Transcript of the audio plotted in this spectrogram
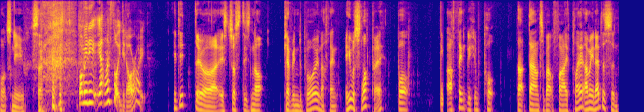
What's new? So Well, I mean, he, I thought he did all right. he did do alright. It's just he's not Kevin De Bruyne. I think he was sloppy, but I think we can put that down to about five players. I mean, Ederson.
